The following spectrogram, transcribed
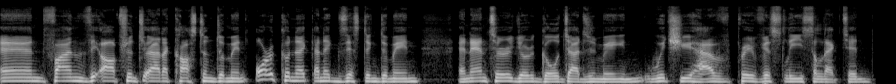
and find the option to add a custom domain or connect an existing domain and enter your GoDaddy domain which you have previously selected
